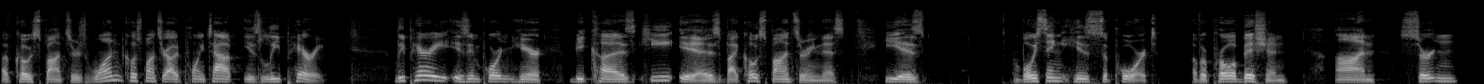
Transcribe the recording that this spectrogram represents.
of co-sponsors. One co-sponsor I would point out is Lee Perry. Lee Perry is important here because he is, by co-sponsoring this, he is voicing his support of a prohibition on certain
